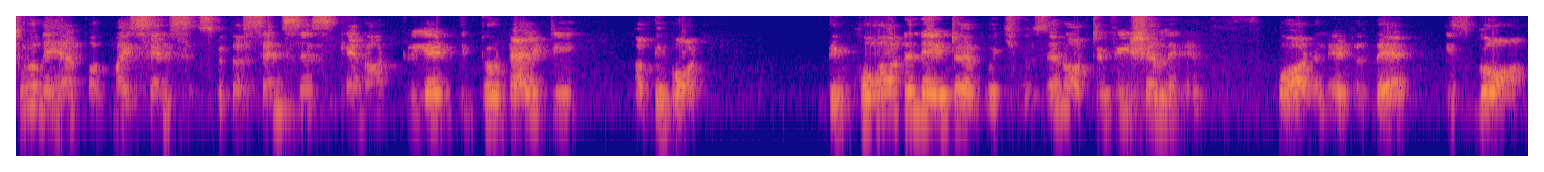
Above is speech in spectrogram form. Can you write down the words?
through the help of my senses, because senses cannot create the totality of the body the coordinator, which was an artificial coordinator there, is gone.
